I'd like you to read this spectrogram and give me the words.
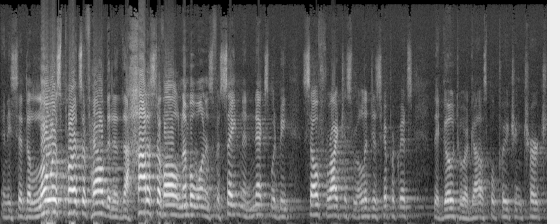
And he said the lowest parts of hell that are the hottest of all, number one is for Satan, and next would be self righteous religious hypocrites that go to a gospel preaching church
